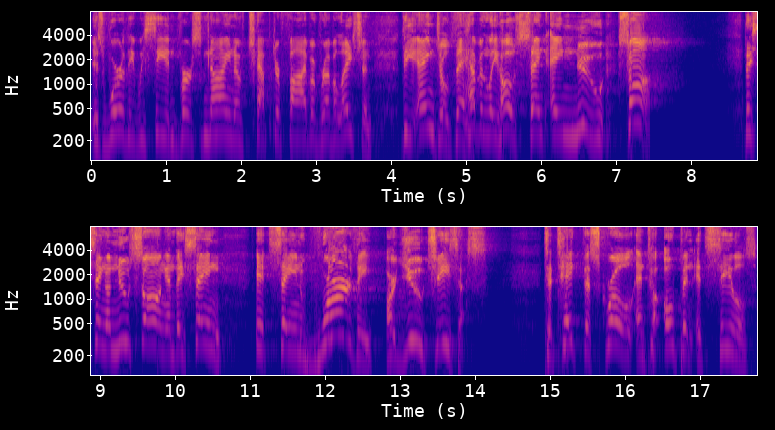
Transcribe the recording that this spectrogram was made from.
is worthy. We see in verse 9 of chapter 5 of Revelation, the angels, the heavenly hosts, sang a new song. They sing a new song and they sing it saying, Worthy are you, Jesus, to take the scroll and to open its seals.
